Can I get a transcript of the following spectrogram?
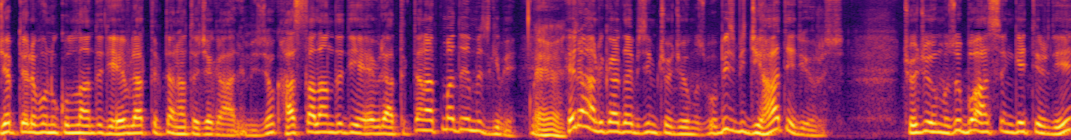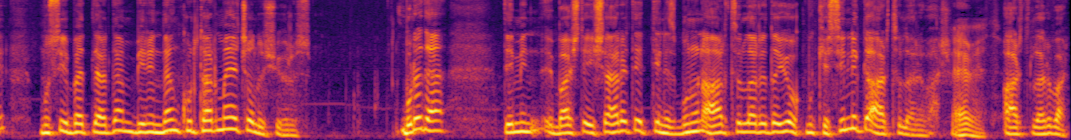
Cep telefonu kullandı diye evlatlıktan atacak halimiz yok. Hastalandı diye evlatlıktan atmadığımız gibi. Evet. Her halükarda bizim çocuğumuz bu. Biz bir cihat ediyoruz. Çocuğumuzu bu asrın getirdiği musibetlerden birinden kurtarmaya çalışıyoruz. Burada demin başta işaret ettiğiniz bunun artıları da yok mu? Kesinlikle artıları var. Evet. Artıları var.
